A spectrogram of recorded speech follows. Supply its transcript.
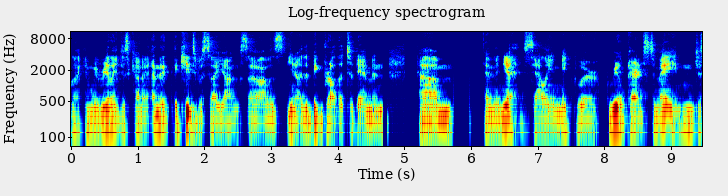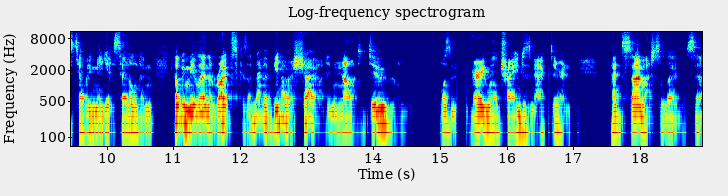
like, and we really just kind of, and the, the kids were so young. So I was, you know, the big brother to them. And, um, and then, yeah, Sally and Nick were real parents to me and just helping me get settled and helping me learn the ropes because I'd never been on a show. I didn't know what to do. wasn't very well trained as an actor and had so much to learn. So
